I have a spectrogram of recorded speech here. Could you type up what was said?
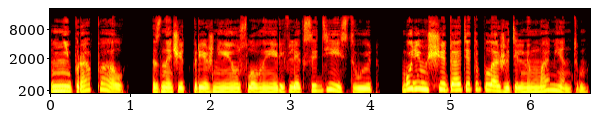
не пропал. Значит, прежние условные рефлексы действуют. Будем считать это положительным моментом.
